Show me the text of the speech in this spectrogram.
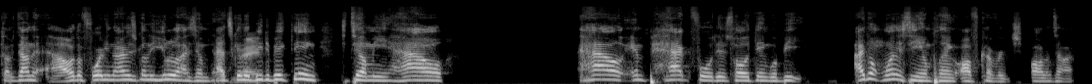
comes down to how the 49ers going to utilize him. That's going right. to be the big thing to tell me how how impactful this whole thing will be. I don't want to see him playing off coverage all the time.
